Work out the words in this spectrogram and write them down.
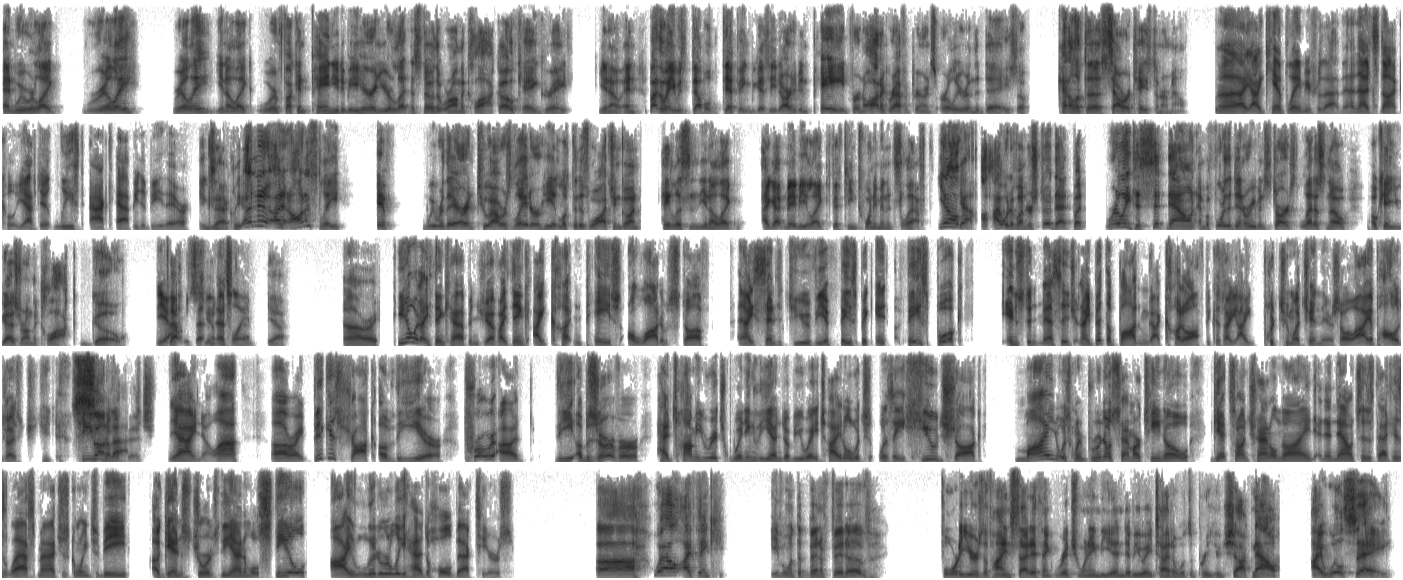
And we were like, "Really?" really? You know, like we're fucking paying you to be here and you're letting us know that we're on the clock. Okay, great. You know, and by the way, he was double dipping because he'd already been paid for an autograph appearance earlier in the day. So kind of left a sour taste in our mouth. Uh, I, I can't blame you for that, man. That's not cool. You have to at least act happy to be there. Exactly. And, and honestly, if we were there and two hours later he had looked at his watch and gone, hey, listen, you know, like I got maybe like 15, 20 minutes left. You know, yeah. I, I would have understood that. But really to sit down and before the dinner even starts, let us know, okay, you guys are on the clock. Go. Yeah. That was that, you know, that's lame. Yeah. All right. You know what I think happened, Jeff? I think I cut and paste a lot of stuff and I sent it to you via Facebook Facebook instant message, and I bet the bottom got cut off because I, I put too much in there. So I apologize to you Son for that. bitch. Yeah, I know. Huh? All right. Biggest shock of the year. Pro uh, the Observer had Tommy Rich winning the NWA title, which was a huge shock. Mine was when Bruno Sammartino gets on Channel 9 and announces that his last match is going to be against George the Animal Steele. I literally had to hold back tears. Uh, well, I think even with the benefit of 40 years of hindsight, I think Rich winning the NWA title was a pretty huge shock. Now, I will say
